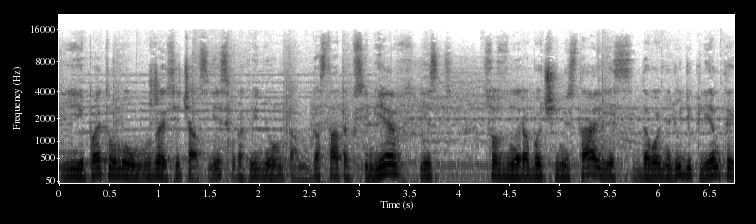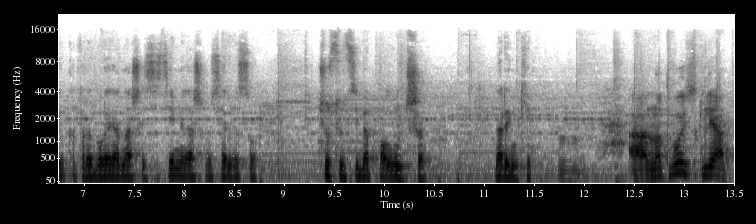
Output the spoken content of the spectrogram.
и поэтому ну, уже сейчас есть как минимум там достаток в семье, есть созданы рабочие места, есть довольно люди, клиенты, которые благодаря нашей системе, нашему сервису чувствуют себя получше на рынке. А на твой взгляд,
